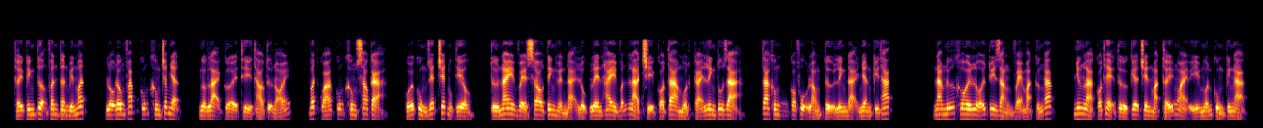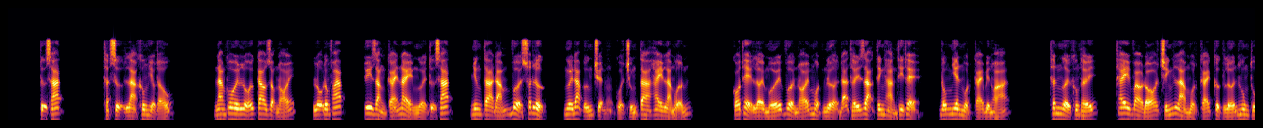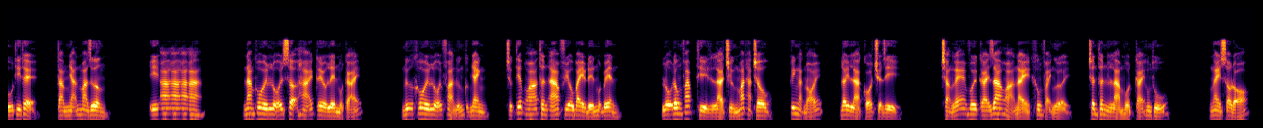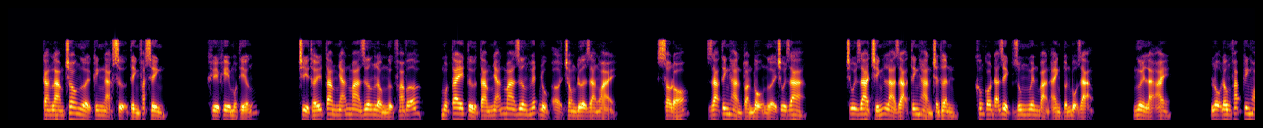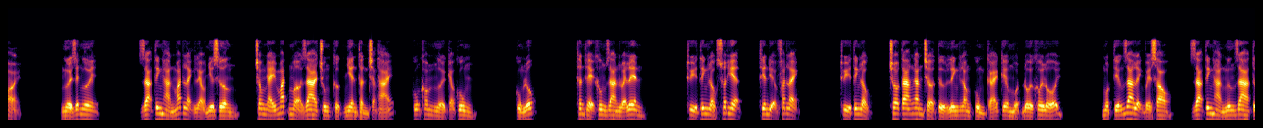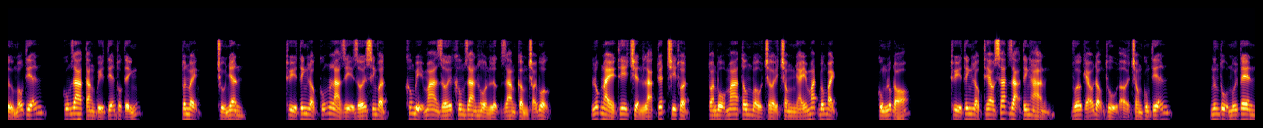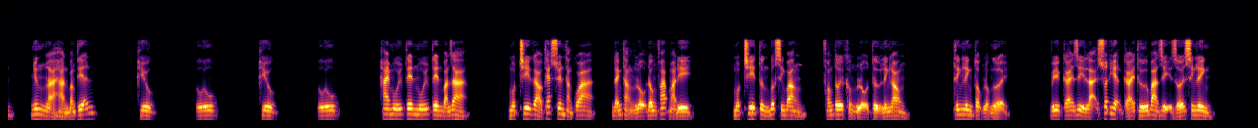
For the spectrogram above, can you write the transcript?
Thấy kính tượng phân thân biến mất, lộ đông pháp cũng không chấp nhận, ngược lại cười thì thảo tự nói, bất quá cũng không sao cả, cuối cùng giết chết mục tiêu, từ nay về sau tinh huyền đại lục lên hay vẫn là chỉ có ta một cái linh tu giả, ta không có phụ lòng tử linh đại nhân ký thác. Nam nữ khôi lỗi tuy rằng vẻ mặt cứng ngắc, nhưng là có thể từ kia trên mặt thấy ngoài ý muốn cùng kinh ngạc. Tự sát thật sự là không hiểu đấu. Nam khôi lỗi cao giọng nói, lộ đông pháp, tuy rằng cái này người tự sát, nhưng ta đám vừa xuất lực, ngươi đáp ứng chuyện của chúng ta hay làm lớn có thể lời mới vừa nói một nửa đã thấy dạ tinh hàn thi thể, đông nhiên một cái biến hóa. Thân người không thấy, thay vào đó chính là một cái cực lớn hung thú thi thể, tam nhãn ma dương. I a a a. Nam khôi lỗi sợ hãi kêu lên một cái. Nữ khôi lỗi phản ứng cực nhanh, trực tiếp hóa thân á phiêu bay đến một bên. Lộ đông pháp thì là trừng mắt hạt châu, kinh ngạc nói, đây là có chuyện gì? Chẳng lẽ với cái gia hỏa này không phải người, chân thân là một cái hung thú? Ngay sau đó, càng làm cho người kinh ngạc sự tình phát sinh. Khi khi một tiếng, chỉ thấy tam nhãn ma dương lồng ngực phá vỡ, một tay từ tam nhãn ma dương huyết đục ở trong đưa ra ngoài. Sau đó dạ tinh hàn toàn bộ người chui ra. Chui ra chính là dạ tinh hàn chân thân, không có đã dịch dung nguyên bản anh tuấn bộ dạng. Người là ai? Lộ đông pháp kinh hỏi. Người giết ngươi. Dạ tinh hàn mắt lạnh lẽo như xương, trong nháy mắt mở ra trung cực nhiên thần trạng thái, cũng không người kéo cung. Cùng lúc, thân thể không gian lóe lên. Thủy tinh lộc xuất hiện, thiên địa phát lệnh. Thủy tinh lộc, cho ta ngăn trở tử linh long cùng cái kia một đôi khôi lỗi một tiếng ra lệnh về sau dạ tinh hàn ngưng ra từ mẫu tiễn, cũng gia tăng quỷ tiễn thuộc tính. Tuân mệnh, chủ nhân. Thủy tinh lộc cũng là dị giới sinh vật, không bị ma giới không gian hồn lực giam cầm trói buộc. Lúc này thi triển lạc tuyết chi thuật, toàn bộ ma tông bầu trời trong nháy mắt bỗng bạch. Cùng lúc đó, thủy tinh lộc theo sát dạ tinh hàn, vừa kéo động thủ ở trong cung tiễn. Ngưng tụ mũi tên, nhưng là hàn băng tiễn. Hiu, u hiu, u hai mũi tên mũi tên bắn ra. Một chi gào thét xuyên thẳng qua, đánh thẳng lộ đông pháp mà đi. Một chi từng bước sinh băng phóng tới khổng lồ tử linh long tinh linh tộc lộ người. Vì cái gì lại xuất hiện cái thứ ba dị giới sinh linh?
